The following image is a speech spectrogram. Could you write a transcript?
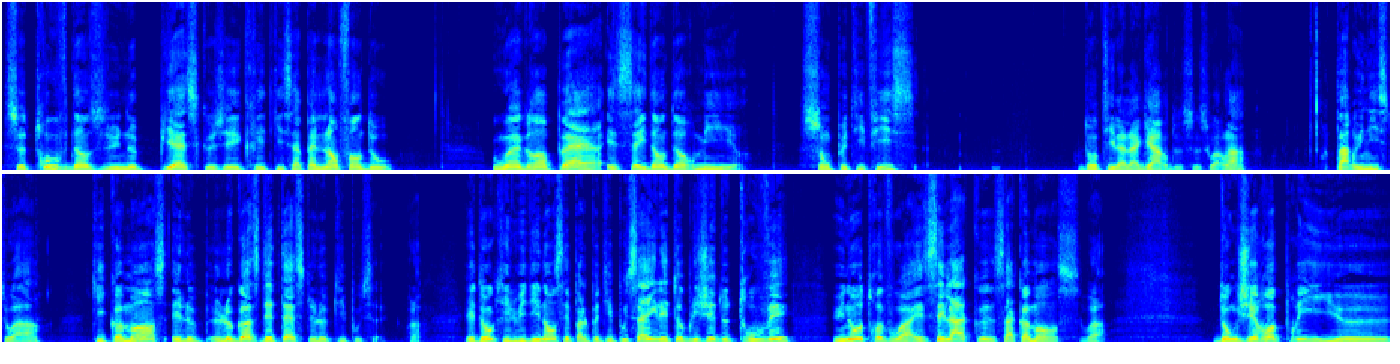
se trouve dans une pièce que j'ai écrite qui s'appelle L'enfant d'eau, où un grand-père essaye d'endormir son petit-fils, dont il a la garde ce soir-là, par une histoire qui commence et le, le gosse déteste le petit pousset. Voilà. Et donc il lui dit non, c'est pas le petit pousset, il est obligé de trouver une autre voie. Et c'est là que ça commence. Voilà. Donc j'ai repris euh,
